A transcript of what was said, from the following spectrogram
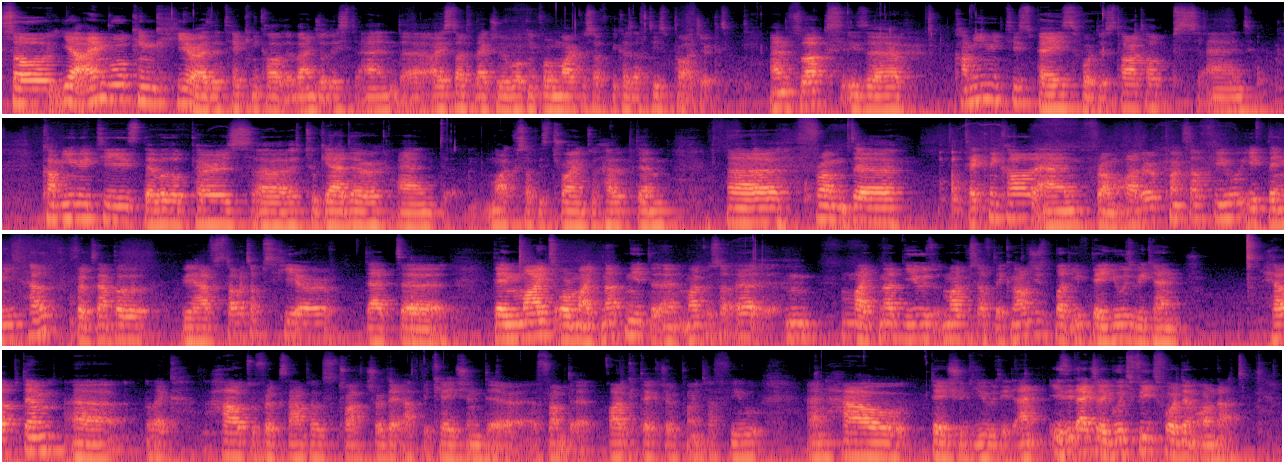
So yeah, I'm working here as a technical evangelist, and uh, I started actually working for Microsoft because of this project. And Flux is a community space for the startups and communities, developers uh, together, and Microsoft is trying to help them uh, from the technical and from other points of view if they need help. For example, we have startups here that uh, they might or might not need uh, Microsoft, uh, might not use Microsoft technologies, but if they use, we can help them, uh, like how to, for example, structure their application there from the architecture point of view, and how they should use it, and is it actually a good fit for them or not.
